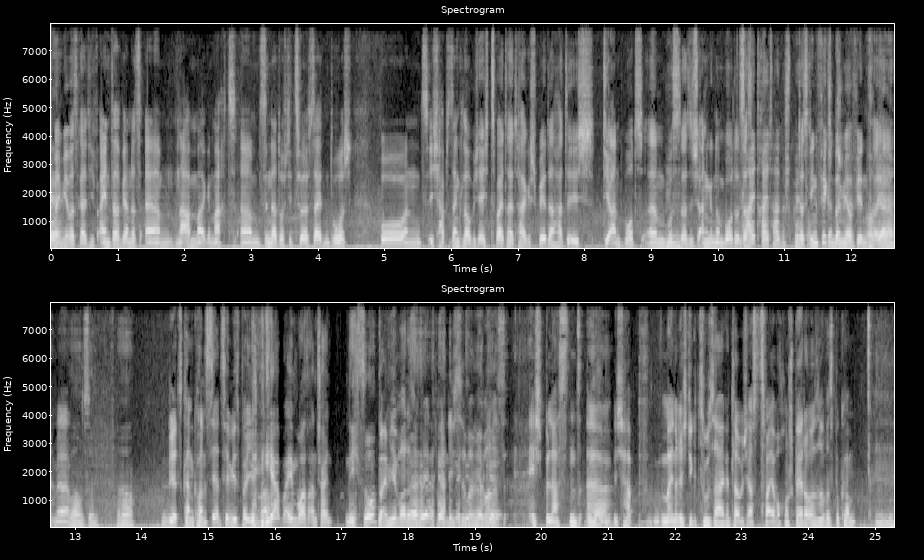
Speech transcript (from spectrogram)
Okay. bei mir war es relativ einfach. Wir haben das ähm, einen Abend mal gemacht, ähm, sind da durch die zwölf Seiten durch. Und ich habe es dann, glaube ich, echt zwei, drei Tage später hatte ich die Antwort, ähm, wusste, dass ich angenommen wurde. Und das, Zwei, drei Tage später. das ging fix Ganz bei mir schnell. auf jeden Fall. okay. Ja, ja. Wahnsinn. Ja. Jetzt kann Konsti erzählen, wie es bei ihm war. ja, bei ihm war es anscheinend nicht so. Bei mir war das auf jeden Fall nicht so. Bei mir war Okay. das echt belastend. Ja. Ähm, ich habe meine richtige Zusage, glaube ich, erst zwei Wochen später oder sowas bekommen. Mhm.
